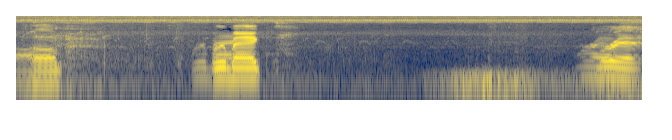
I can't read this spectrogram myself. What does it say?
um, rear bag. We're at,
